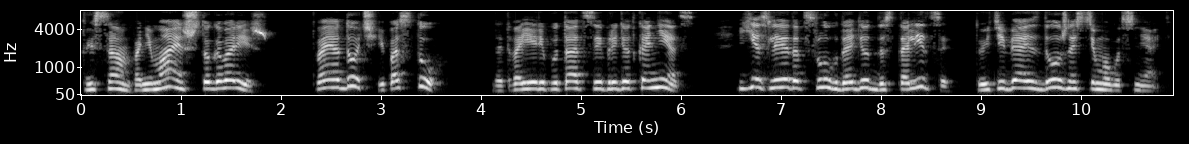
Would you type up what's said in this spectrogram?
Ты сам понимаешь, что говоришь? Твоя дочь и пастух. До твоей репутации придет конец. Если этот слух дойдет до столицы, то и тебя из должности могут снять.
